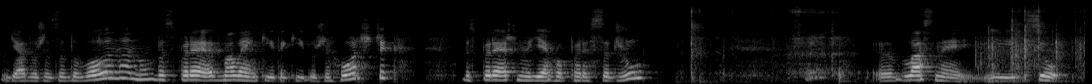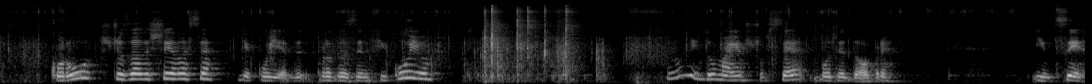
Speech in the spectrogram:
Я дуже задоволена. Ну, безпере... маленький такий дуже горщик. Безперечно, я його пересаджу. Е, Власне, і цю кору, що залишилася, яку я продезінфікую. Ну і думаю, що все буде добре. І в цих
